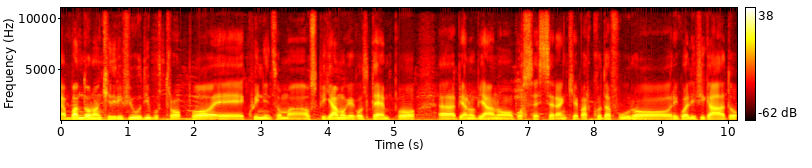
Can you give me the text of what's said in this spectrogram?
abbandono anche di rifiuti purtroppo e quindi insomma auspichiamo che col tempo eh, piano piano possa essere anche Parco da Furo riqualificato.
